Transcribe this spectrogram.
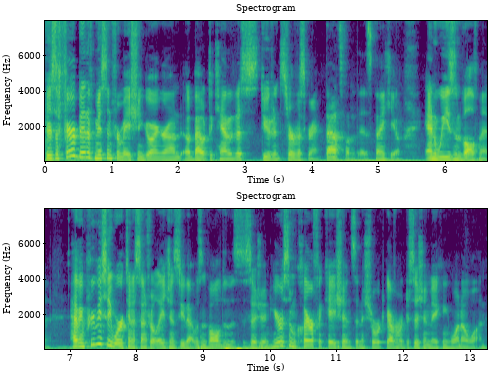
There's a fair bit of misinformation going around about the Canada Student Service Grant. That's what it is. Thank you. And WE's involvement. Having previously worked in a central agency that was involved in this decision, here are some clarifications in a short government decision making 101.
